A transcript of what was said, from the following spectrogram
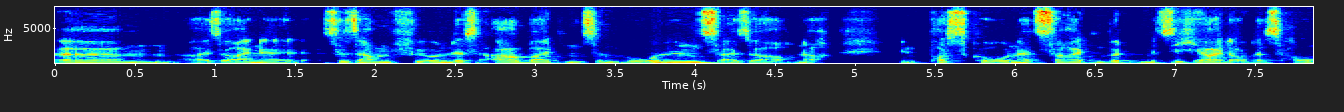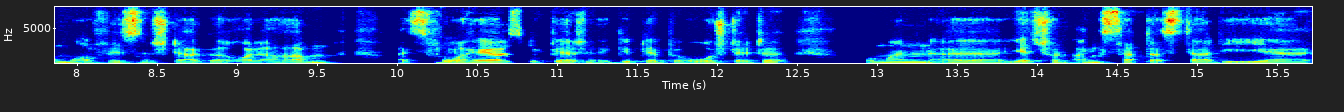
Ähm, also eine Zusammenführung des Arbeitens und Wohnens, also auch nach in Post-Corona-Zeiten wird mit Sicherheit auch das Homeoffice eine stärkere Rolle haben als vorher. Es gibt ja, gibt ja Bürostädte, wo man äh, jetzt schon Angst hat, dass da die, äh,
